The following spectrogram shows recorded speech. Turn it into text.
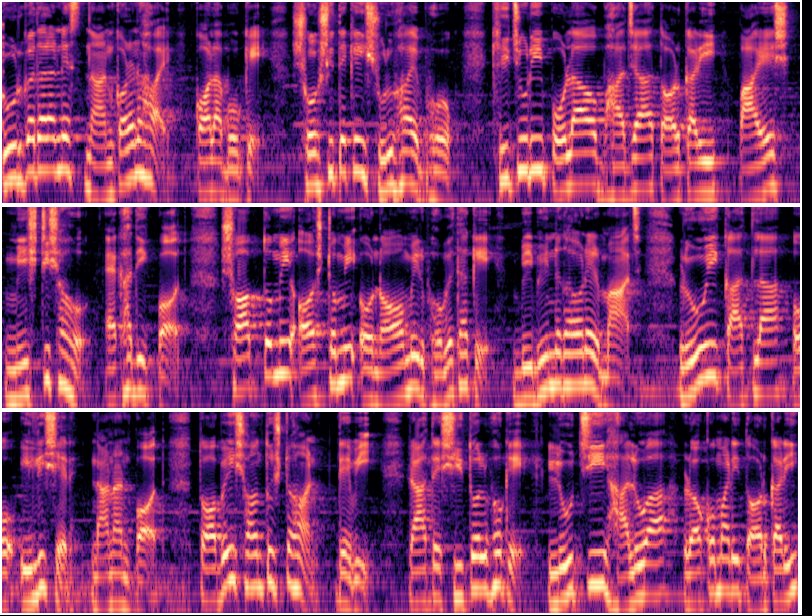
দুর্গা দালানে স্নান করানো হয় কলা বউকে ষষ্ঠী থেকেই শুরু হয় ভোগ। খিচুড়ি, পোলাও, ভাজা, তরকারি, পায়েস, মিষ্টি সহ একাধিক পদ। সপ্তমী, অষ্টমী ও নবমীর ভোগে থাকে বিভিন্ন ধরনের মাছ। রুই, কাতলা ও ইলিশের নানান পদ। তবেই সন্তুষ্ট হন দেবী। রাতে শীতল ভোগে লুচি, হালুয়া, রকমারি তরকারি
